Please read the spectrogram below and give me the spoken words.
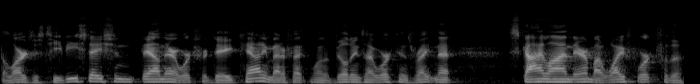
the largest TV station down there. I worked for Dade County. Matter of fact, one of the buildings I worked in is right in that skyline there. My wife worked for the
